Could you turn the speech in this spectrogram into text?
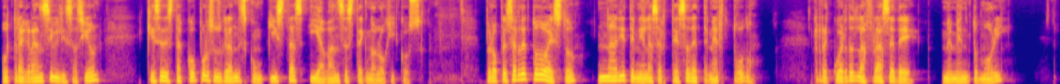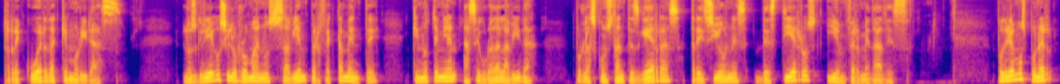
otra gran civilización que se destacó por sus grandes conquistas y avances tecnológicos. Pero a pesar de todo esto, nadie tenía la certeza de tener todo. ¿Recuerdas la frase de memento mori? Recuerda que morirás. Los griegos y los romanos sabían perfectamente que no tenían asegurada la vida, por las constantes guerras, traiciones, destierros y enfermedades. Podríamos poner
